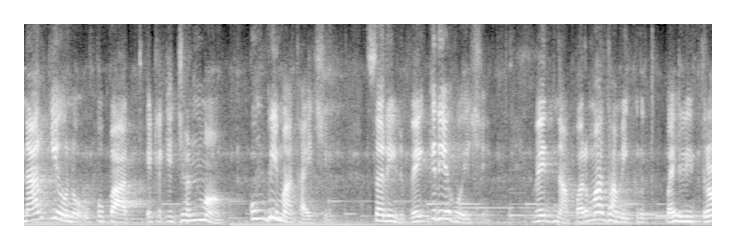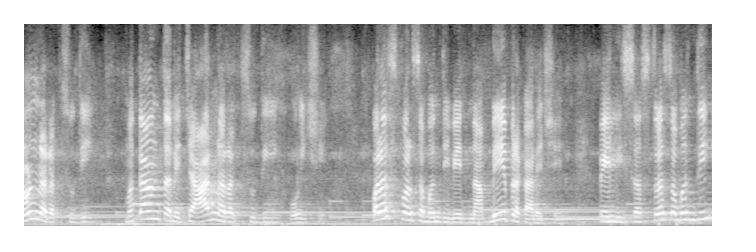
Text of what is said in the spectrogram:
નારકીઓનો ઉપપાત એટલે કે જન્મ કુંભીમાં થાય છે. શરીર વૈક્રિય હોય છે. વેદના પરમાધામીકૃત પહેલી ત્રણ નરક સુધી, મતાંતરે ચાર નરક સુધી હોય છે. પરસ્પર સંબંધી વેદના બે પ્રકારે છે. પહેલી શસ્ત્ર સંબંધી,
